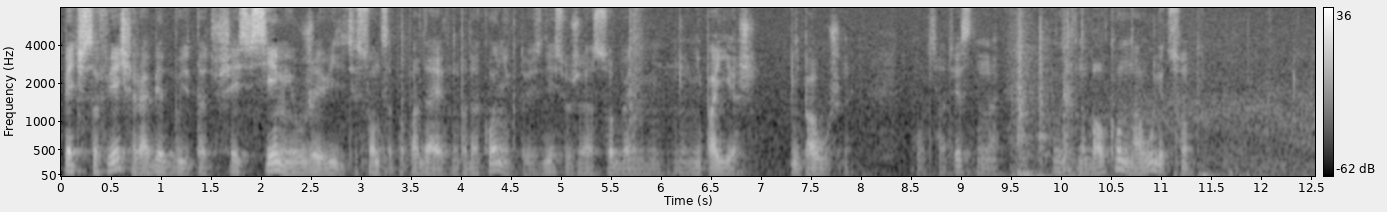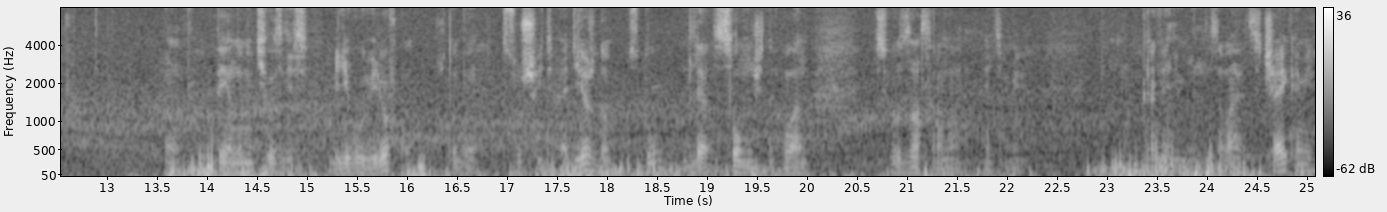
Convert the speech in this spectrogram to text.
5 часов вечера, обед будет от 6-7, и уже, видите, солнце попадает на подоконник, то есть здесь уже особо ну, не поешь, не поужинать. Вот, соответственно, выход на балкон, на улицу. А, это я намутил здесь белевую веревку, чтобы сушить одежду, стул для солнечных ванн. Все засрано этими, как они, называется, чайками.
